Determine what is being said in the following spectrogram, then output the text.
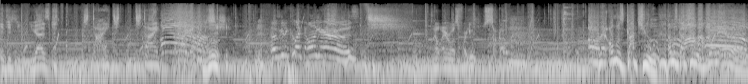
it just you, you guys just just die, just just die. I was gonna collect all your arrows. no arrows for you, sucker. Oh, that almost got you. I almost got you with one arrow.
